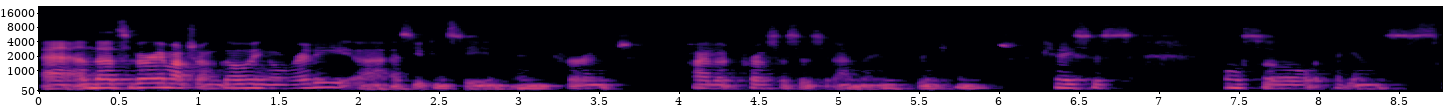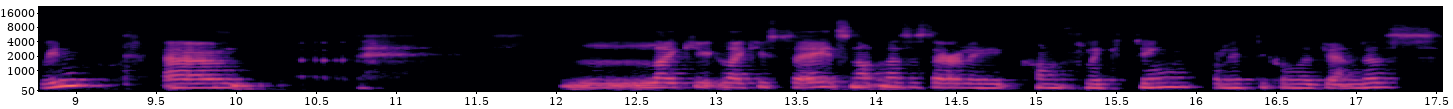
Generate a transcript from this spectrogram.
And that's very much ongoing already, uh, as you can see in, in current pilot processes and infringement cases also against Sweden. Um, like you like you say, it's not necessarily conflicting political agendas.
